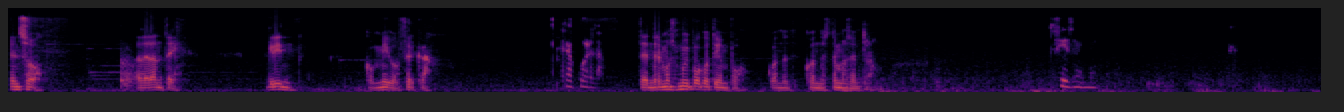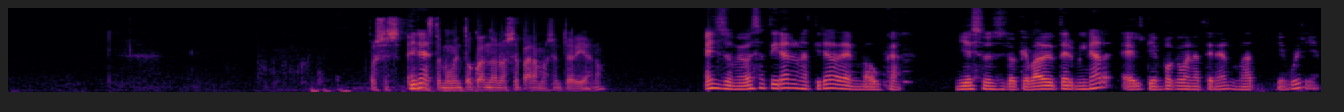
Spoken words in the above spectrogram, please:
Enzo, adelante. Green, conmigo, cerca. De acuerdo. Tendremos muy poco tiempo cuando, cuando estemos dentro. Sí, señor. Pues es en este momento cuando nos separamos, en teoría, ¿no? Enzo, me vas a tirar una tirada de embaucar. Y eso es lo que va a determinar el tiempo que van a tener Matt y William.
